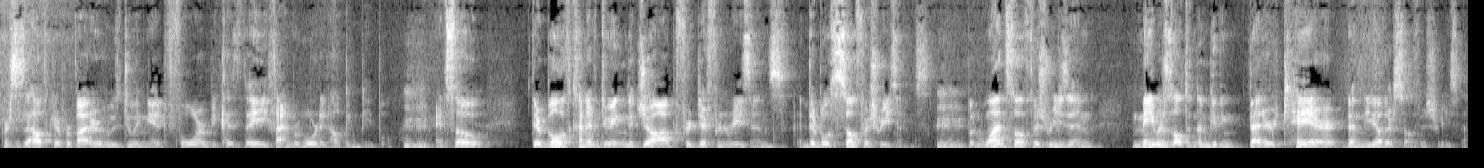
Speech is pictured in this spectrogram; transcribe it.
versus a healthcare provider who's doing it for because they find reward in helping people. Mm-hmm. And so they're both kind of doing the job for different reasons. They're both selfish reasons. Mm-hmm. But one selfish reason may result in them getting better care than the other selfish reason.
